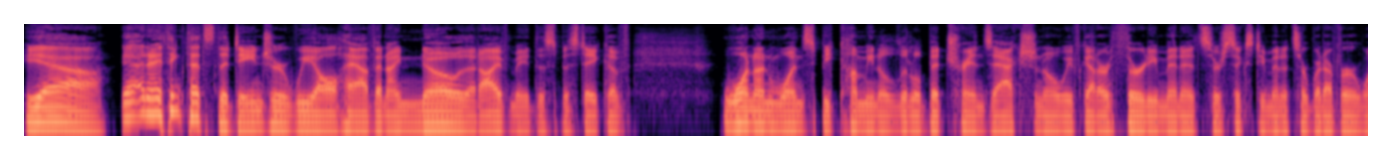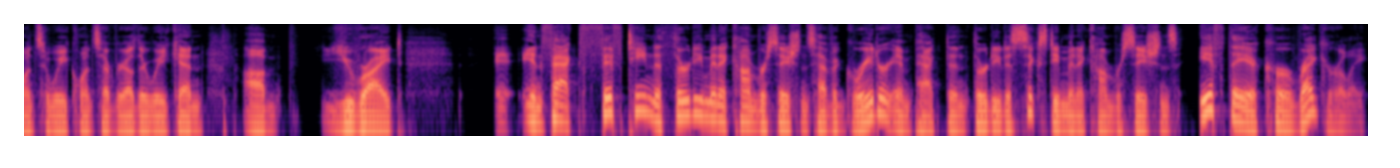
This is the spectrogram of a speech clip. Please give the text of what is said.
Yeah. Yeah. And I think that's the danger we all have. And I know that I've made this mistake of one on ones becoming a little bit transactional. We've got our 30 minutes or 60 minutes or whatever once a week, once every other weekend. Um, you write, in fact, 15 to 30 minute conversations have a greater impact than 30 to 60 minute conversations if they occur regularly.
